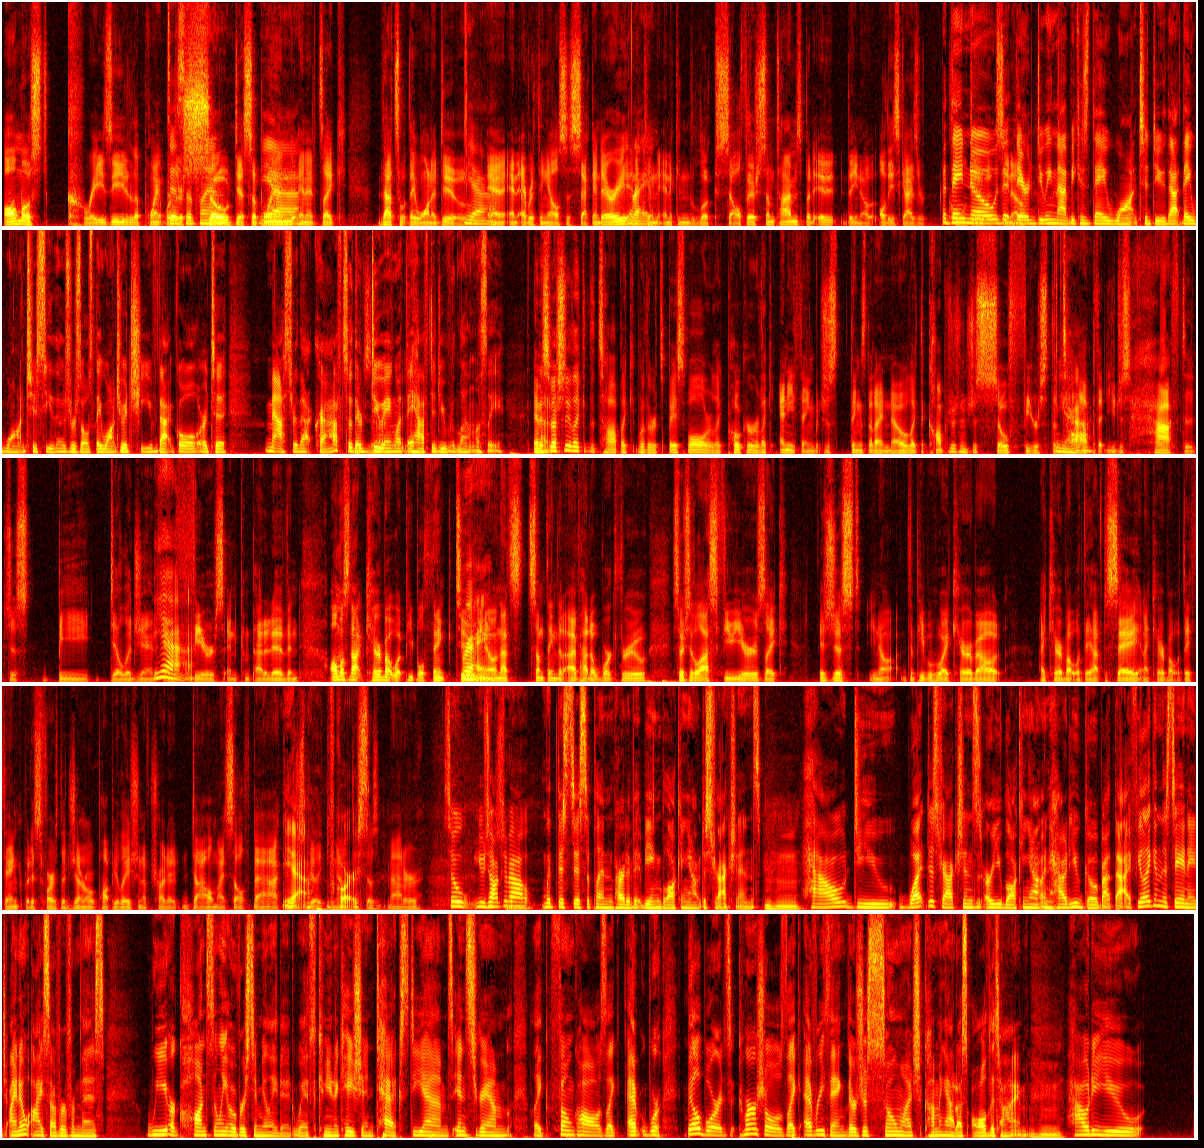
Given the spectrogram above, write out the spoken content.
almost crazy to the point where they're so disciplined yeah. and it's like that's what they want to do yeah and, and everything else is secondary and right. it can and it can look selfish sometimes but it you know all these guys are but cool they know dudes, that you know? they're doing that because they want to do that they want to see those results they want to achieve that goal or to master that craft so they're exactly. doing what they have to do relentlessly and especially like at the top, like whether it's baseball or like poker or like anything, but just things that I know, like the competition is just so fierce at the yeah. top that you just have to just be diligent yeah. and fierce and competitive and almost not care about what people think too, right. you know, and that's something that I've had to work through, especially the last few years, like it's just, you know, the people who I care about I care about what they have to say and I care about what they think. But as far as the general population, I've tried to dial myself back. And yeah, just be like, you of know, course, this doesn't matter. So you talked so. about with this discipline, part of it being blocking out distractions. Mm-hmm. How do you? What distractions are you blocking out, and how do you go about that? I feel like in this day and age, I know I suffer from this we are constantly overstimulated with communication, text, DMs, Instagram, like phone calls, like ev- we're billboards, commercials, like everything. There's just so much coming at us all the time. Mm-hmm. How do you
